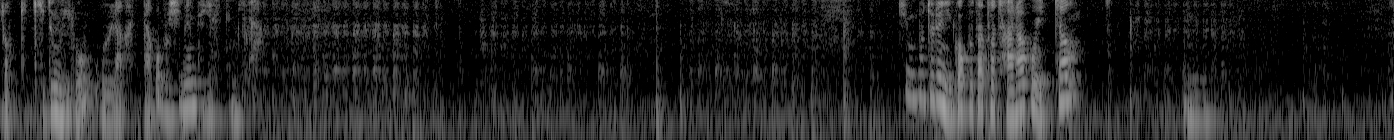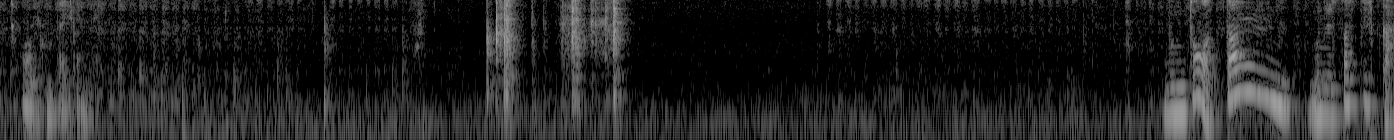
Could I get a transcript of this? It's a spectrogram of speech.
이렇게 기둥 위로 올라갔다고 보시면 되겠습니다. 친구들은 이거보다 더 잘하고 있죠? 음. 어, 이건 빨간색. 문도 어떤 문을 썼을까?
